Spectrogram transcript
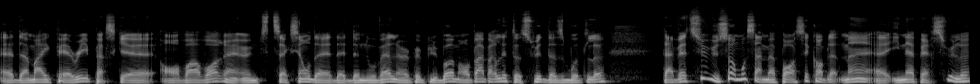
euh, de Mike Perry parce qu'on va avoir une petite section de, nouvelles un peu plus bas, mais on peut en parler tout de suite de ce bout-là. T'avais-tu vu ça? Moi, ça m'a passé complètement euh, inaperçu. Là.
